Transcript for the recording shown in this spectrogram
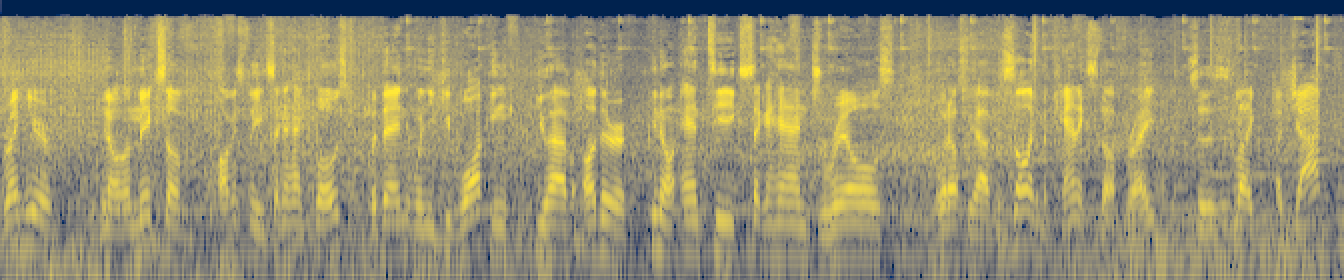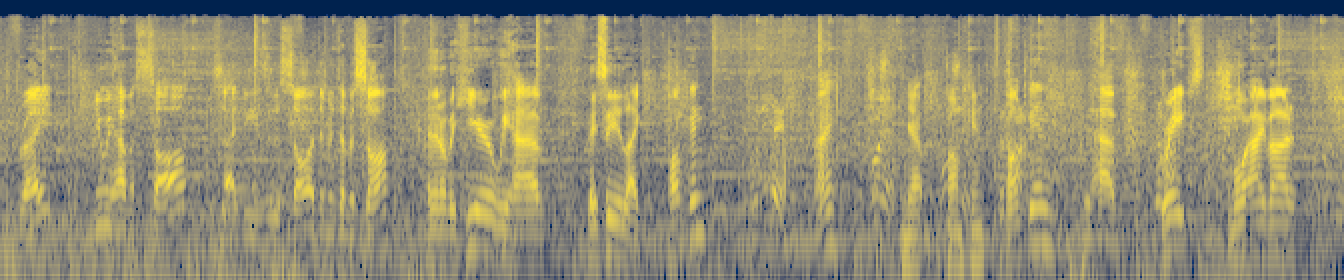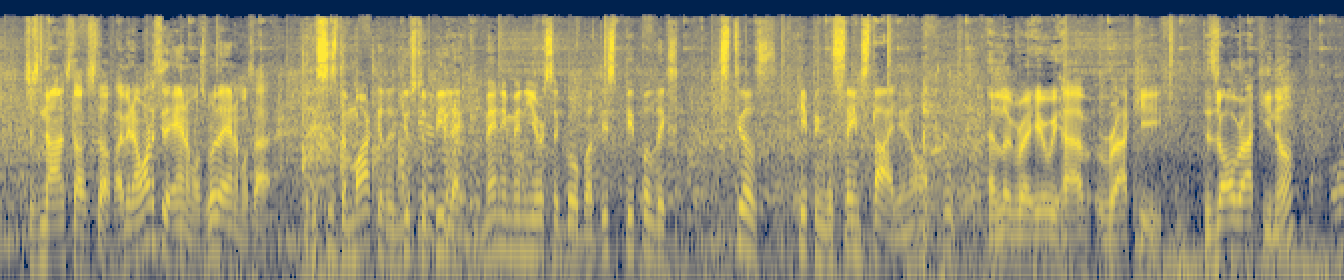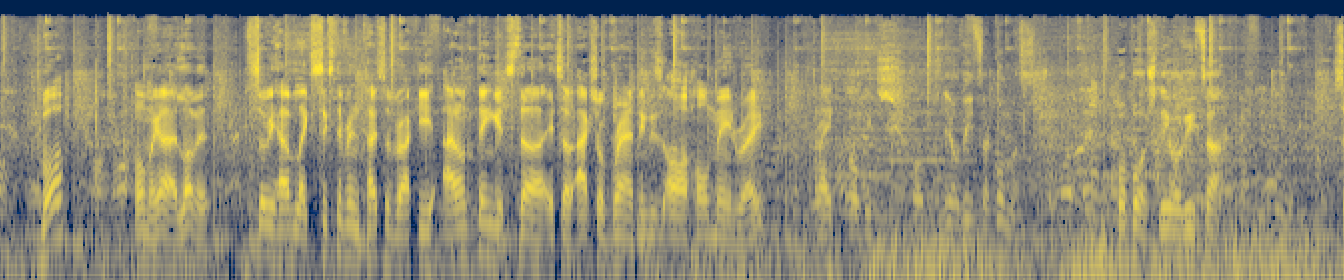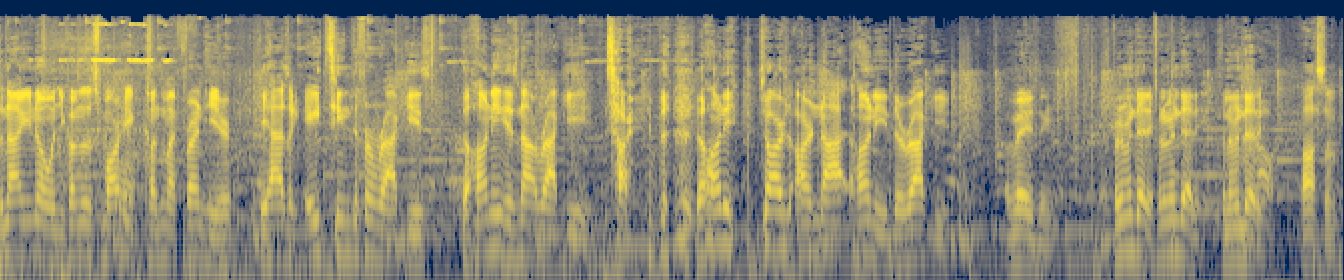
right here, you know, a mix of obviously secondhand clothes, but then when you keep walking, you have other, you know, antiques, secondhand drills. What else we have? This is all like mechanic stuff, right? Mm-hmm. So this is like a jack, right? Here we have a saw. This is, I think this is a saw, a different type of saw. And then over here we have basically like pumpkin, right? Yep, pumpkin. pumpkin, we have grapes, more ajvar, just non-stop stuff. I mean, I want to see the animals. Where are the animals at? This is the market that used to be like many, many years ago, but these people they still keeping the same style, you know. And look, right here we have Raki. This is all Raki, no? Bo? Oh my god, I love it. So we have like six different types of Raki. I don't think it's the it's an actual brand. I think this is all homemade, right? So now you know when you come to this market, come to my friend here. He has like 18 different Rakis. The honey is not Raki. Sorry, the, the honey jars are not honey, they're Raki. Amazing. Filimenderi, Filimenderi, Filimenderi. Awesome.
